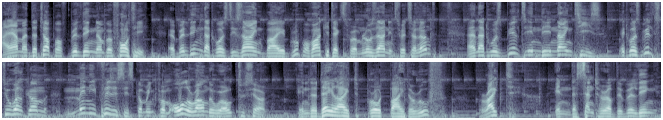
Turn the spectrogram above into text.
I am at the top of building number 40, a building that was designed by a group of architects from Lausanne in Switzerland and that was built in the 90s. It was built to welcome many physicists coming from all around the world to CERN. In the daylight brought by the roof, right in the center of the building,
